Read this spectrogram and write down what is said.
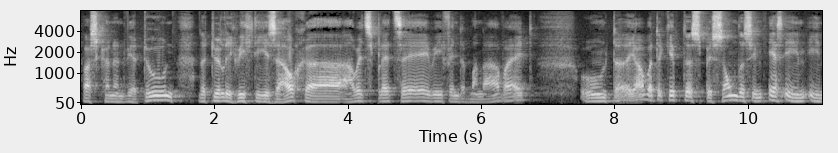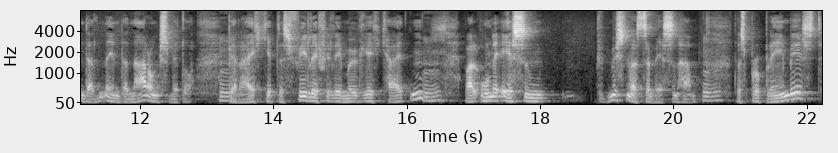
Was können wir tun? Natürlich wichtig ist auch äh, Arbeitsplätze. Wie findet man Arbeit? Und äh, ja, aber da gibt es besonders im, in, in, der, in der Nahrungsmittelbereich mhm. gibt es viele, viele Möglichkeiten, mhm. weil ohne Essen müssen was zum Essen haben. Mhm. Das Problem ist,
